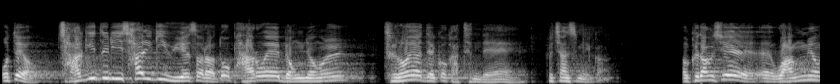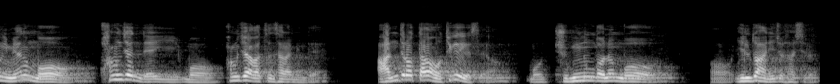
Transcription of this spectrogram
어때요? 자기들이 살기 위해서라도 바로의 명령을 들어야 될 것 같은데 그렇지 않습니까? 어, 그 당시에 왕명이면 뭐 황제인데 이 뭐 황제와 같은 사람인데 안 들었다가 어떻게 되겠어요? 뭐 죽는 거는 뭐 어, 일도 아니죠 사실은.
